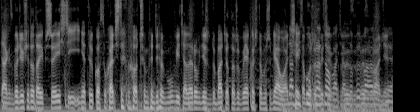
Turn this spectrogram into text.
Tak, zgodził się tutaj przyjść i, i nie tylko słuchać tego, o czym będziemy mówić, ale również dbać o to, żeby jakoś to brzmiało, a dzisiaj to może być wyz- wyzwanie.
